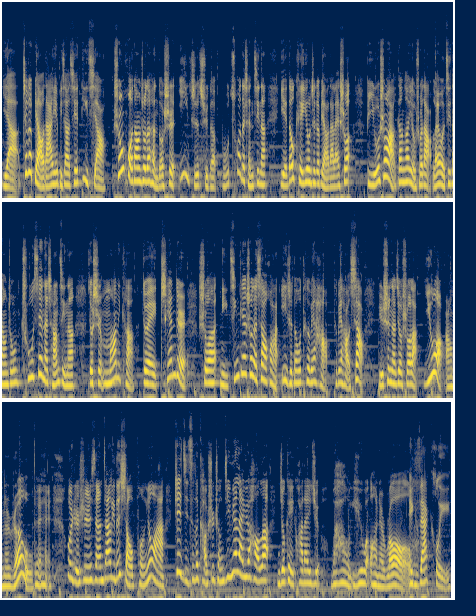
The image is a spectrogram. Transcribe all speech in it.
Yeah，这个表达也比较接地气啊。生活当中的很多事一直取得不错的成绩呢，也都可以用这个表达来说。比如说啊，刚刚有说到《老友记》当中出现的场景呢，就是 Monica 对 Chandler 说：“你今天说的笑话一直都特别好，特别好笑。于是呢，就说了 You are on a roll。对，或者是像家里的小朋友啊，这几次的考试成绩越来越好了，你就可以夸他一句 Wow, you are on a roll。Exactly.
